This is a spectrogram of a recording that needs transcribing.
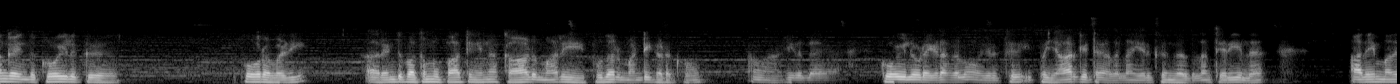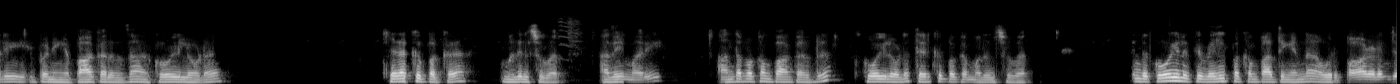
அங்க இந்த கோயிலுக்கு போகிற வழி ரெண்டு பக்கமும் பார்த்தீங்கன்னா காடு மாதிரி புதர் மண்டி கிடக்கும். இதில் கோயிலோட இடங்களும் இருக்குது இப்போ யார்கிட்ட அதெல்லாம் இருக்குங்கிறதுலாம் தெரியல. அதே மாதிரி இப்போ நீங்கள் பார்க்கறது தான் கோயிலோட கிழக்கு பக்க மதில் சுவர். அதே மாதிரி அந்த பக்கம் பார்க்கறது கோயிலோட தெற்கு பக்க மதில் சுவர். இந்த கோயிலுக்கு வெளிப்பக்கம் பார்த்தீங்கன்னா ஒரு பாழடைஞ்ச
